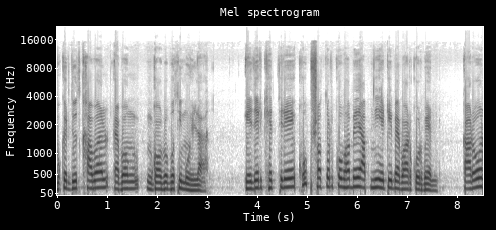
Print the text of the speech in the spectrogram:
বুকের দুধ খাওয়ান এবং গর্ভবতী মহিলা, এদের ক্ষেত্রে খুব সতর্কভাবে আপনি এটি ব্যবহার করবেন। কারণ,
